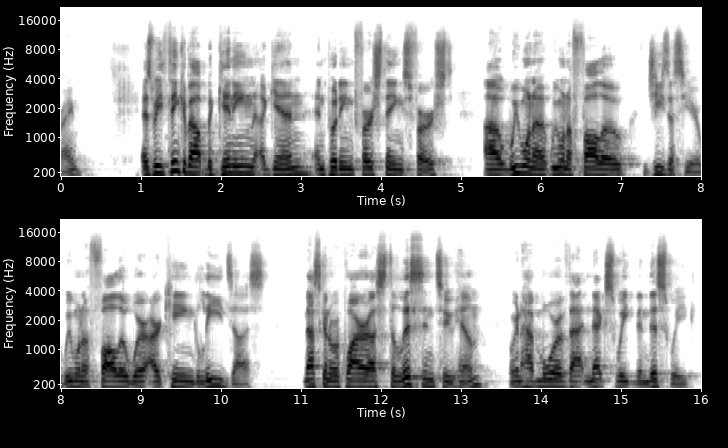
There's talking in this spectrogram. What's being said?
right? As we think about beginning again and putting first things first, uh, we want to we want to follow Jesus here. We want to follow where our King leads us. And that's going to require us to listen to Him we're going to have more of that next week than this week.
